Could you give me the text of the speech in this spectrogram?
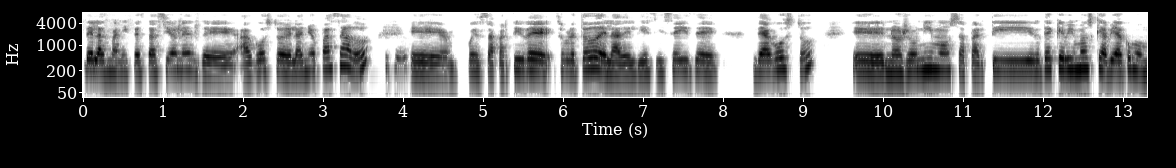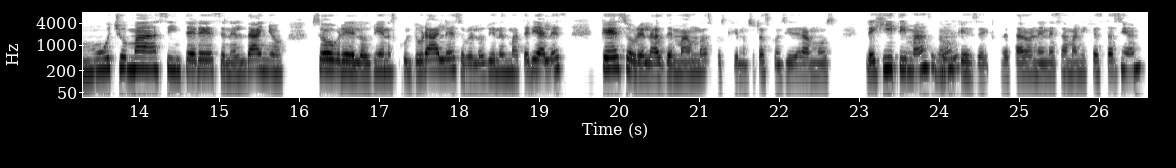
de las manifestaciones de agosto del año pasado, eh, pues a partir de, sobre todo de la del 16 de, de agosto, eh, nos reunimos a partir de que vimos que había como mucho más interés en el daño sobre los bienes culturales, sobre los bienes materiales, que sobre las demandas pues que nosotras consideramos legítimas, ¿no? Que se expresaron en esa manifestación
